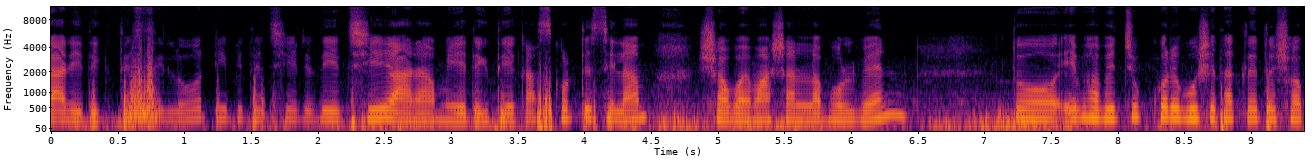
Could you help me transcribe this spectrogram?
গাড়ি দেখতেছিল, টিভিতে ছেড়ে দিয়েছি আর আমি এদিক দিয়ে কাজ করতেছিলাম। সবাই মাসাল্লাহ বলবেন। তো এভাবে চুপ করে বসে থাকলে তো সব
